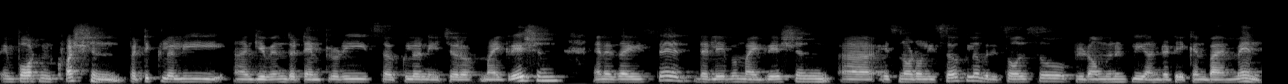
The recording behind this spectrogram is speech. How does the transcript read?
important question, particularly uh, given the temporary circular nature of migration. And as I said, the labor migration uh, is not only circular, but it's also predominantly undertaken by men,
